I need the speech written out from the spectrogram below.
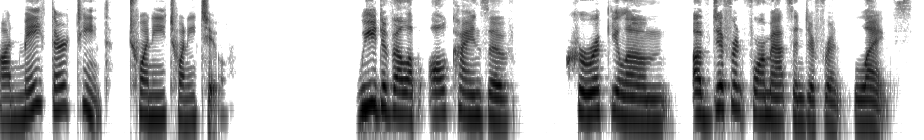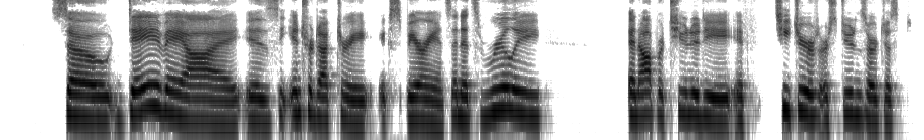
on May 13th, 2022. We develop all kinds of curriculum of different formats and different lengths. So Day of AI is the introductory experience and it's really an opportunity if teachers or students are just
